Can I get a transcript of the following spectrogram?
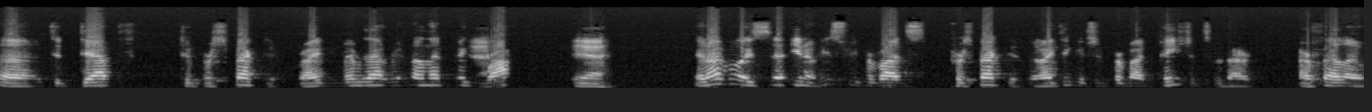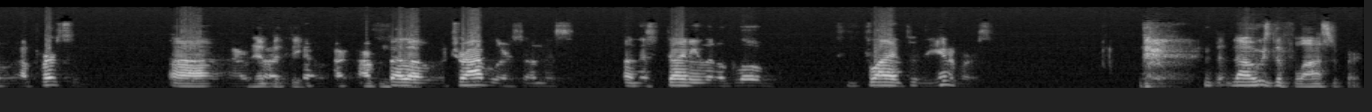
uh, to depth to perspective, right? Remember that written on that big yeah. rock? Yeah. And I've always said, you know, history provides perspective, and I think it should provide patience with our, our fellow uh, person, uh, our, you know, our, our fellow travelers on this on this tiny little globe flying through the universe. now, who's the philosopher?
